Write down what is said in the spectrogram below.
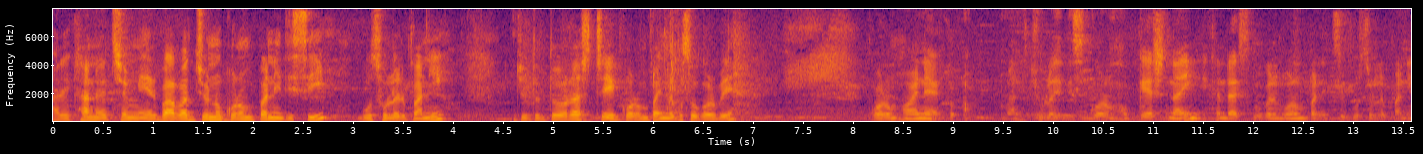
আর এখানে হচ্ছে মেয়ের বাবার জন্য গরম পানি দিছি, গোসলের পানি। যেহেতু দর আসছে, গরম পানিতে গোসল করবে। গরম হয় না এখন। মানে চুলাই দিছি, গরম হোক, গ্যাস নাই। এখানে রাইস কুকারে গরম পানি দিছি, গোসলের পানি।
